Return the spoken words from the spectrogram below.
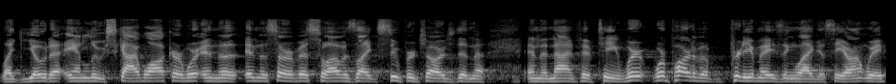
like Yoda and Luke Skywalker were in the, in the service. So I was like supercharged in the, in the 915. We're, we're part of a pretty amazing legacy, aren't we?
